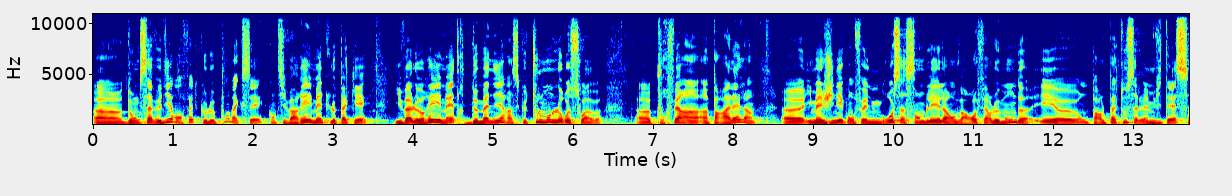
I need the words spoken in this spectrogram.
Euh, donc ça veut dire en fait que le point d'accès, quand il va réémettre le paquet, il va le réémettre de manière à ce que tout le monde le reçoive. Euh, pour faire un, parallèle, euh, imaginez qu'on fait une grosse assemblée, là on va refaire le monde, et euh, on ne parle pas tous à la même vitesse.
